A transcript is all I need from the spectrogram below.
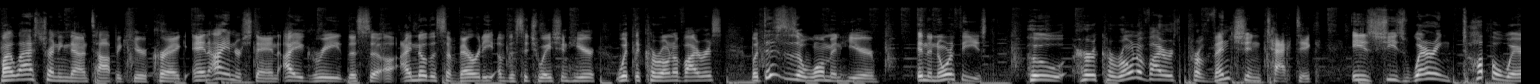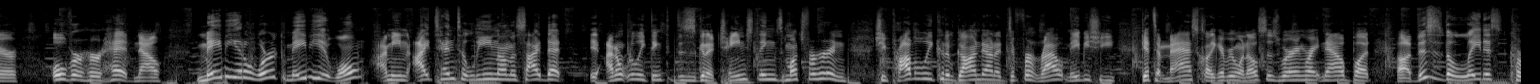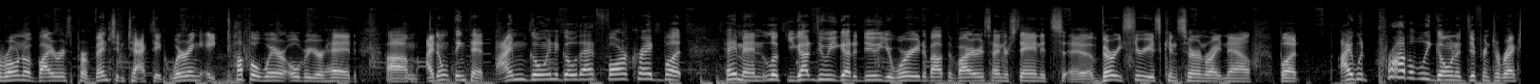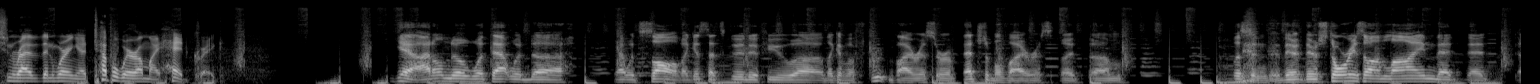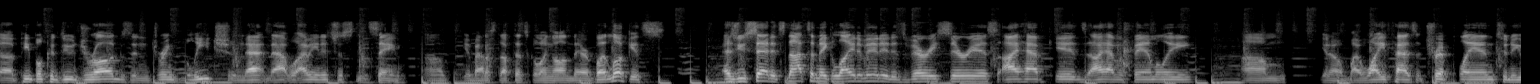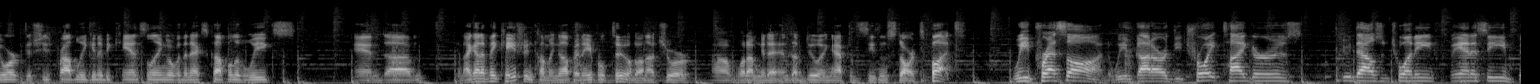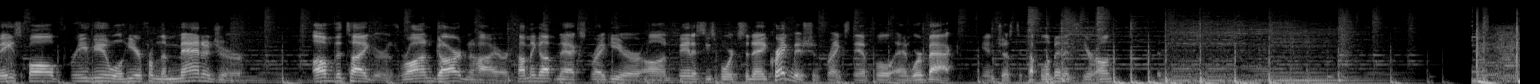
My last trending down topic here, Craig, and I understand, I agree. This, uh, I know the severity of the situation here with the coronavirus, but this is a woman here in the Northeast who her coronavirus prevention tactic is she's wearing Tupperware over her head. Now, maybe it'll work, maybe it won't. I mean, I tend to lean on the side that I don't really think that this is going to change things much for her, and she probably could have gone down a different route. Maybe she gets a mask like everyone else is wearing right now, but uh, this is the latest coronavirus prevention tactic wearing a Tupperware over your head. Um, I don't think that I'm going to go that far, Craig, but hey, man, look, you got to do what you got to do. You're worried about the virus. I understand it's a very serious concern right now, but I would probably go in a different direction rather than wearing a Tupperware on my head, Craig. Yeah, I don't know what that would uh, that would solve. I guess that's good if you uh, like have a fruit virus or a vegetable virus, but um, listen, there there's stories online that that uh, people could do drugs and drink bleach and that that I mean it's just insane uh, the amount of stuff that's going on there. But look, it's as you said, it's not to make light of it. It is very serious. I have kids. I have a family. Um, you know, my wife has a trip planned to New York that she's probably going to be canceling over the next couple of weeks, and um, and I got a vacation coming up in April too. I'm not sure uh, what I'm going to end up doing after the season starts, but we press on. We've got our Detroit Tigers 2020 fantasy baseball preview. We'll hear from the manager of the Tigers, Ron Gardenhire, coming up next right here on Fantasy Sports Today. Craig Mish, Frank Stampfl, and we're back in just a couple of minutes here on.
